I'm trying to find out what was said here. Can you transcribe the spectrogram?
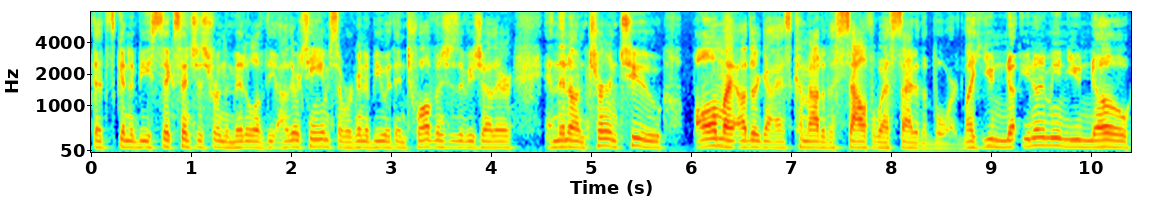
That's going to be six inches from the middle of the other team. So we're going to be within 12 inches of each other. And then on turn two, all my other guys come out of the southwest side of the board. Like you know, you know what I mean. You know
